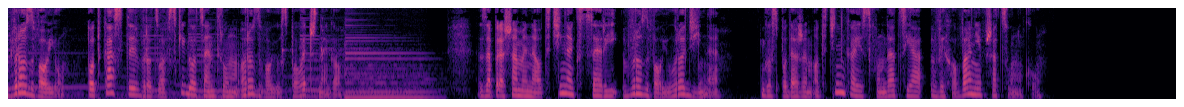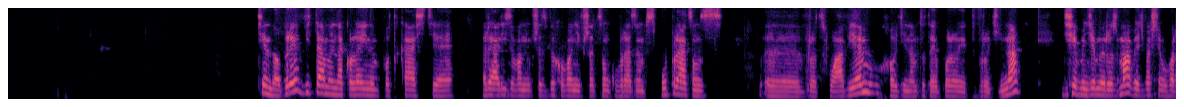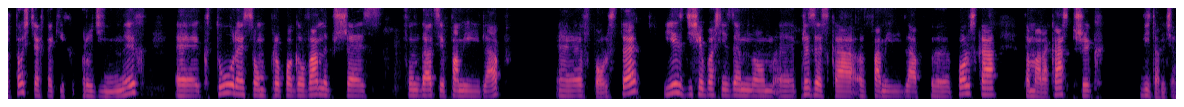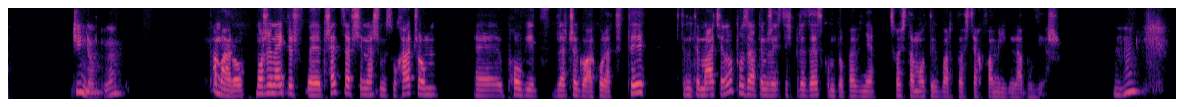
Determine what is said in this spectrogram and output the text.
W rozwoju. Podcasty Wrocławskiego Centrum Rozwoju Społecznego. Zapraszamy na odcinek z serii W rozwoju rodziny. Gospodarzem odcinka jest Fundacja Wychowanie w Szacunku. Dzień dobry, witamy na kolejnym podcaście realizowanym przez Wychowanie w Szacunku razem współpracą z y, Wrocławiem. Chodzi nam tutaj o projekt w rodzina. Dzisiaj będziemy rozmawiać właśnie o wartościach takich rodzinnych, e, które są propagowane przez Fundację Family Lab e, w Polsce. Jest dzisiaj właśnie ze mną e, prezeska Family Lab Polska, Tamara Kasprzyk. Witam Cię. Dzień dobry. Tamaro, może najpierw przedstaw się naszym słuchaczom, powiedz, dlaczego akurat Ty w tym temacie, no poza tym, że jesteś prezeską, to pewnie coś tam o tych wartościach Family Labu wiesz. Mhm.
